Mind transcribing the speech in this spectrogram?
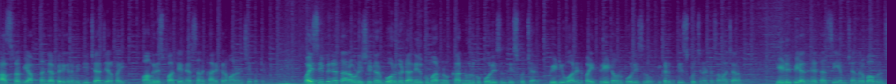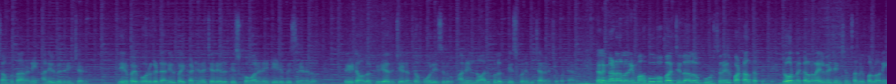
రాష్ట్ర వ్యాప్తంగా పెరిగిన విద్యుత్ ఛార్జీలపై కాంగ్రెస్ పార్టీ నిరసన కార్యక్రమాలను చేపట్టింది. వైసీపీ నేత రౌడీ షీటర్ బోర్గడ్డ అనిల్ కుమార్ను కర్నూలుకు పోలీసులు తీసుకొచ్చారు. పీటీ వారెంట్పై త్రీ టౌన్ పోలీసులు ఇక్కడికి తీసుకొచ్చినట్టు సమాచారం. టీడీపీ అధినేత సీఎం చంద్రబాబును చంపుతానని అనిల్ బెదిరించాడు. దీనిపై బోర్గడ్డ అనిల్పై కఠిన చర్యలు తీసుకోవాలని టీడీపీ శ్రేణులు త్రీ టౌన్లో ఫిర్యాదు చేయడంతో పోలీసులు అనిల్ను అదుపులోకి తీసుకుని విచారణ చేపట్టారు. తెలంగాణలోని మహబూబాబాద్ జిల్లాలో గూడ్స్ రైలు పట్టాలు తప్పింది. డోర్నకల్ రైల్వే జంక్షన్ సమీపంలోని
